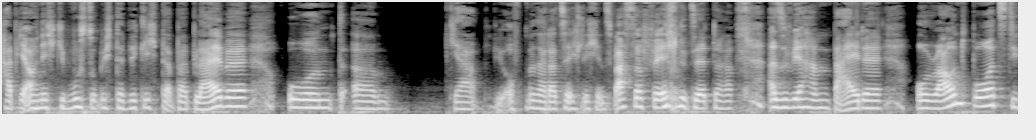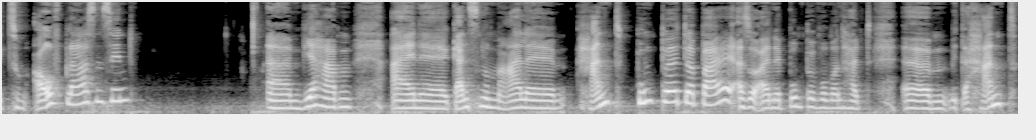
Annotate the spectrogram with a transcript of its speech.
habe ja auch nicht gewusst, ob ich da wirklich dabei bleibe und ähm, ja, wie oft man da tatsächlich ins Wasser fällt etc. Also wir haben beide Allround-Boards, die zum Aufblasen sind ähm, wir haben eine ganz normale Handpumpe dabei, also eine Pumpe, wo man halt ähm, mit der Hand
